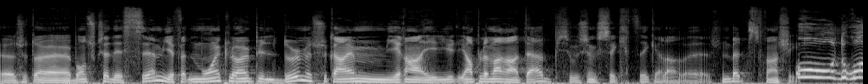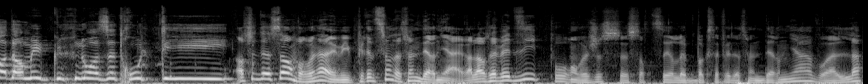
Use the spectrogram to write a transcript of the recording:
Euh, c'est un bon succès d'estime. Il a fait moins que le 1 puis le 2, mais c'est quand même il est, ren- il est amplement rentable, puis c'est aussi un succès critique. Alors, euh, c'est une belle petite franchise. Oh, droit dans mes noisettes rôties! Ensuite de ça, on va revenir avec mes prédictions de la semaine dernière. Alors, j'avais dit pour, on va juste sortir le box-office de la semaine dernière, voilà.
